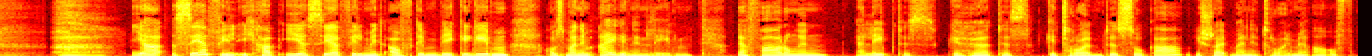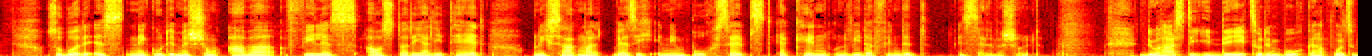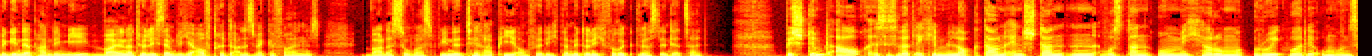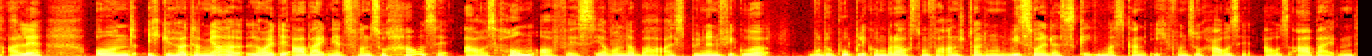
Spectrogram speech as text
Ja, sehr viel. Ich habe ihr sehr viel mit auf den Weg gegeben aus meinem eigenen Leben. Erfahrungen, Erlebtes, Gehörtes, Geträumtes sogar. Ich schreibe meine Träume auf. So wurde es eine gute Mischung, aber vieles aus der Realität. Und ich sage mal, wer sich in dem Buch selbst erkennt und wiederfindet, ist selber schuld. Du hast die Idee zu dem Buch gehabt, wohl zu Beginn der Pandemie, weil natürlich sämtliche Auftritte alles weggefallen ist. War das sowas wie eine Therapie auch für dich, damit du nicht verrückt wirst in der Zeit? Bestimmt auch. Es ist wirklich im Lockdown entstanden, wo es dann um mich herum ruhig wurde, um uns alle. Und ich gehört habe, ja, Leute arbeiten jetzt von zu Hause aus, Homeoffice. Ja, wunderbar. Als Bühnenfigur wo du Publikum brauchst und Veranstaltungen, wie soll das gehen? Was kann ich von zu Hause aus arbeiten?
